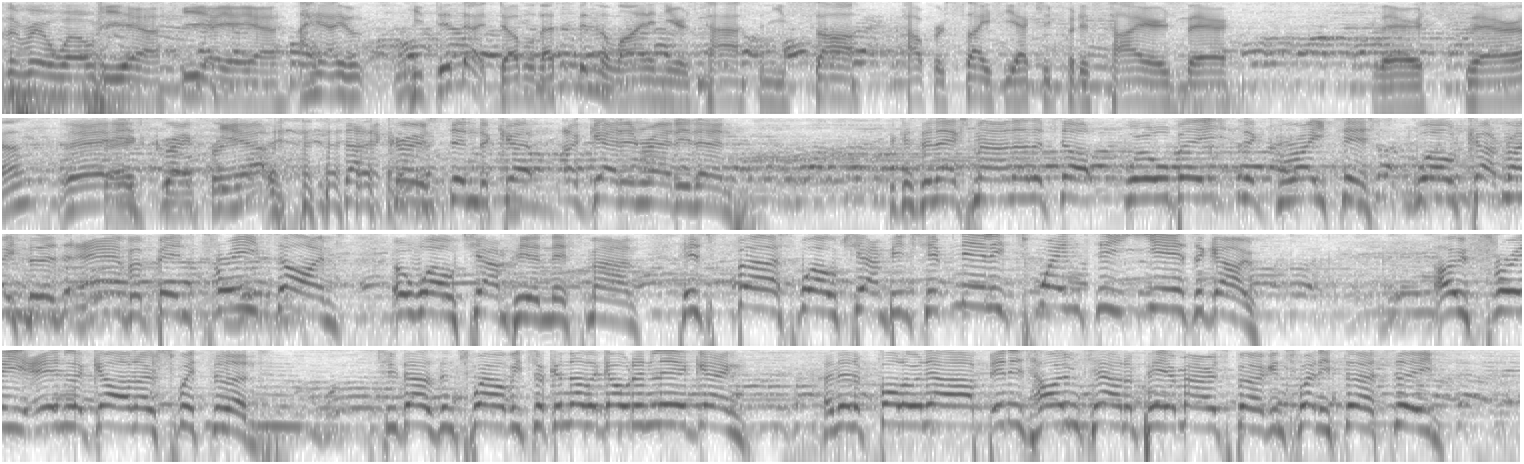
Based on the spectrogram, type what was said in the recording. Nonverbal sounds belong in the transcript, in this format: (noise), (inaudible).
the real world. Yeah, yeah, yeah, yeah. I, I, he did that double. That's been the line in years past, and you saw how precise he actually put his tires there. There's Sarah. There Greg's is Greg. Yeah, Santa Cruz (laughs) Syndicate are getting ready then. Because the next man at the top will be the greatest World Cup racer there's ever been. Three times a world champion, this man. His first world championship nearly 20 years ago. 03 in Lugano, Switzerland. 2012, he took another Golden in Leogang. And then following it up in his hometown of Pietermaritzburg in 2013.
